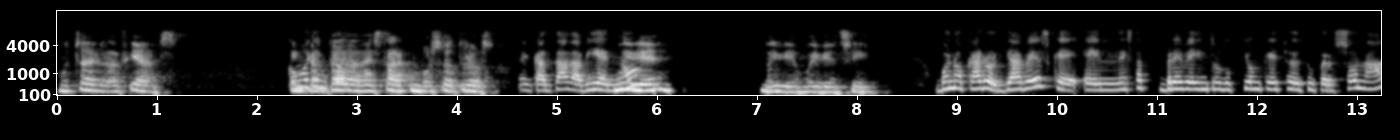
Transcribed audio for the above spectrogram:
Muchas gracias. Encantada de estar con vosotros. Encantada, bien, ¿no? Muy bien, muy bien, muy bien, sí. Bueno, Carol, ya ves que en esta breve introducción que he hecho de tu persona,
